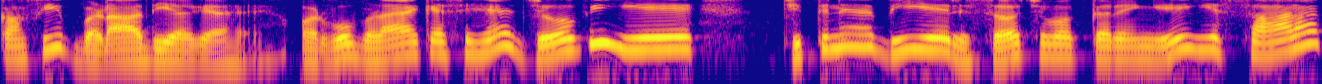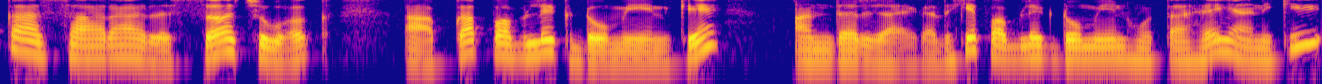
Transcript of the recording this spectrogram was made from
काफ़ी बढ़ा दिया गया है। और वो बढ़ाया कैसे है? जो भी ये, जितने भी ये रिसर्च वर्क करेंगे, ये सारा का सारा रिसर्च वर्क आपका पब्लिक डोमेन के अंदर जाएगा। देखिए पब्लिक डोमेन होता है, यानी कि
